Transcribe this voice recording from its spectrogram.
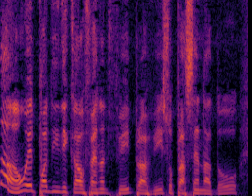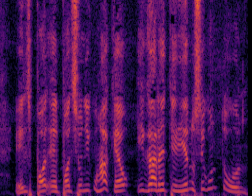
Não, ele pode indicar o Fernando Filho para vice ou para senador. Eles pode, ele pode se unir com Raquel e garantiria no segundo turno.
